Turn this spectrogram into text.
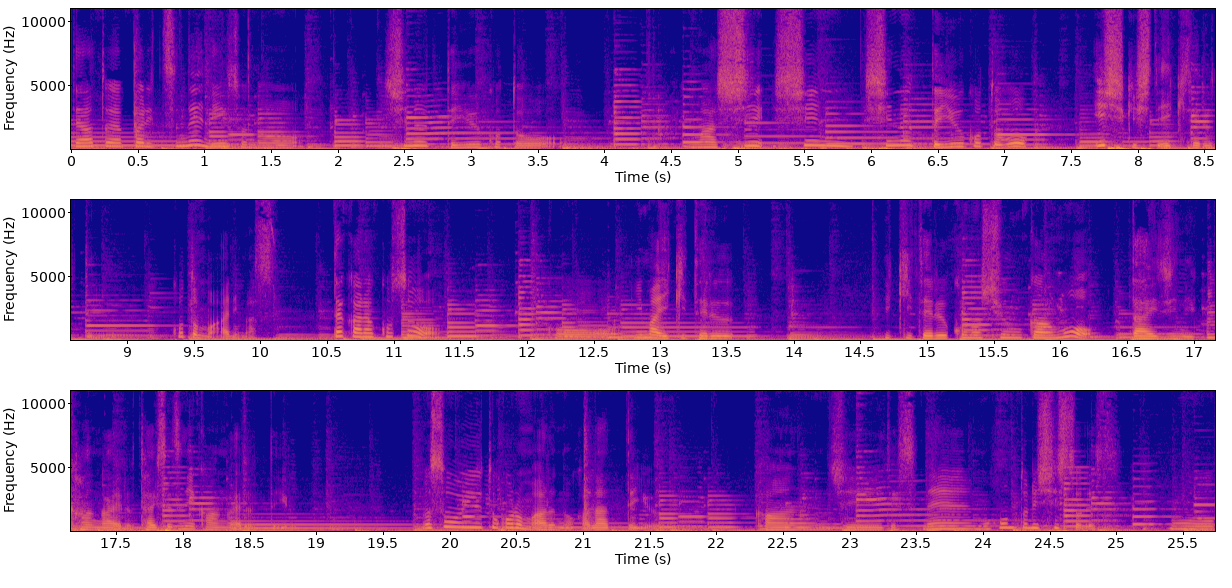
であとやっぱり常にその死ぬっていうことをまあ死ぬっていうことを意識して生きてるっていうこともあります。だからこそこう今生きてる生きてるこの瞬間を大事に考える大切に考えるっていう、まあ、そういうところもあるのかなっていう感じですね。もう本当に質素です。もう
